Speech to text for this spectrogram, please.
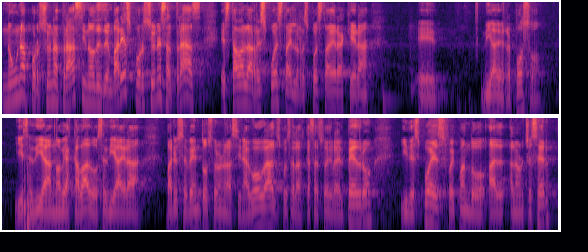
no una porción atrás, sino desde varias porciones atrás estaba la respuesta y la respuesta era que era eh, día de reposo. Y ese día no había acabado, ese día era varios eventos, fueron a la sinagoga, después a la casa de suegra del Pedro y después fue cuando al, anochecer.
